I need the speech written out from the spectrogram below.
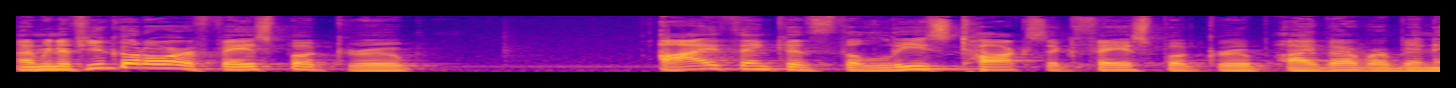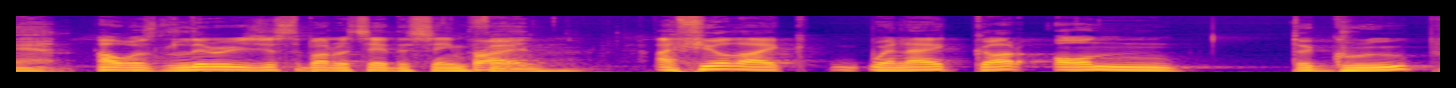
i mean if you go to our facebook group i think it's the least toxic facebook group i've ever been in. I was literally just about to say the same right? thing. I feel like when i got on the group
